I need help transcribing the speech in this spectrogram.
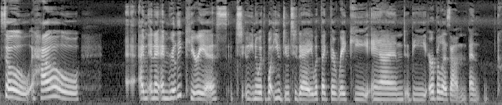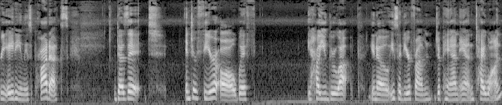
So, how I'm and I'm really curious to you know with what you do today with like the Reiki and the herbalism and creating these products does it interfere at all with how you grew up? You know, you said you're from Japan and Taiwan.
